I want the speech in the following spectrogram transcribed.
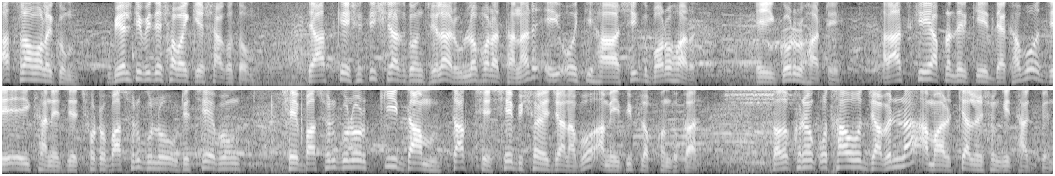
আসসালামু আলাইকুম। বিএল টিভিতে সবাইকে স্বাগতম। যে আজকে এসেছি সিরাজগঞ্জ জেলার উল্লাপাড়া থানার এই ঐতিহাসিক বড়হার, এই গরুর হাটে। আর আজকে আপনাদেরকে দেখাবো যে এইখানে যে ছোট বাছুরগুলো উঠেছে এবং সেই বাছুরগুলোর কি দাম চাচ্ছে সে বিষয়ে জানাব আমি বিপ্লব খন্দকার। ততক্ষণেও কোথাও যাবেন না, আমার চ্যানেলের সঙ্গেই থাকবেন।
